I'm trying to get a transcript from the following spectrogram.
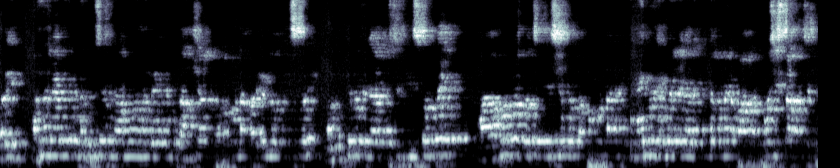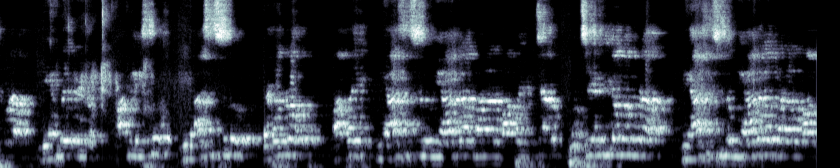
మరి అన్న లేవనెత్తిన మన విషయం రామోహన్ అంశాలు తప్పకుండా పరిగణలోకి తీసుకొని మన ముఖ్యమంత్రి గారి దృష్టికి తీసుకొని పోయి ఆ వచ్చే విషయంలో తప్పకుండా నేను ఎమ్మెల్యే గారి కీలకమైన పాత్ర పోషిస్తామని చెప్పి కూడా మీ అందరికీ హామీ ఇస్తూ మీ ఆశిస్సులు గతంలో మాపై మీ ఆశిస్సులు మీ ఆదరాలు మాపై ఇచ్చారు. వచ్చే ఎన్నికల్లో కూడా మీ ఆశీస్సులు మీ ఆదరాలు మాపై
